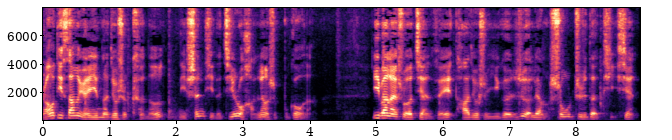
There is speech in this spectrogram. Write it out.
然后第三个原因呢，就是可能你身体的肌肉含量是不够的。一般来说，减肥它就是一个热量收支的体现。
